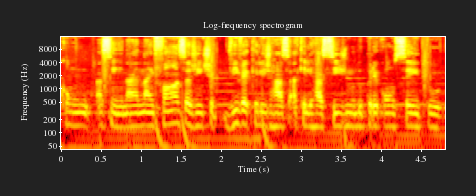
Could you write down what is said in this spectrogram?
com, assim, na, na infância a gente vive aqueles, aquele racismo do preconceito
